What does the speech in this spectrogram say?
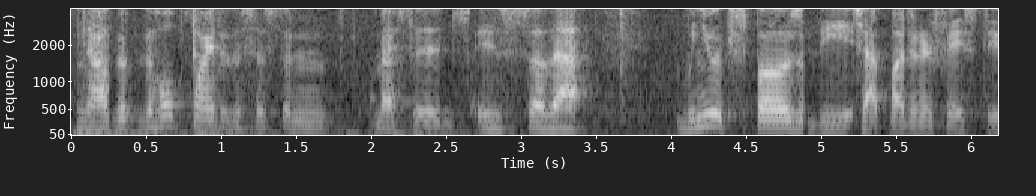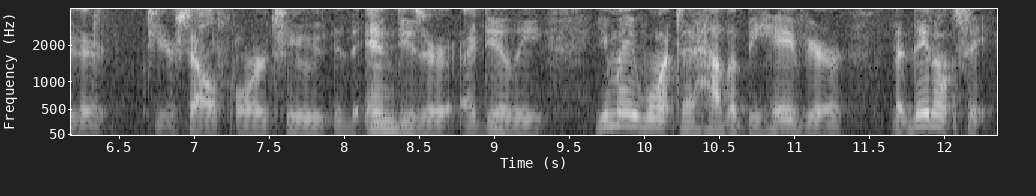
Now, the, the whole point of the system message is so that when you expose the chatbot interface to either to yourself or to the end user, ideally, you may want to have a behavior that they don't see.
